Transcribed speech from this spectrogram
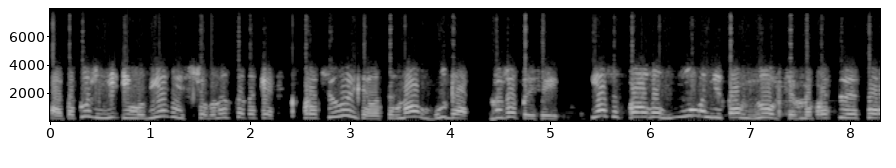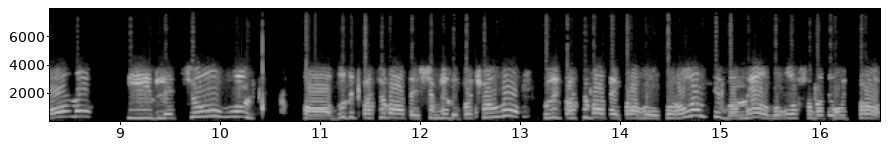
А також є імовірність, що вони все таки спрацюють, але сигнал буде дуже тихий. Є ще справа в Умані, там зовсім не працює сирени, і для цього е, будуть працювати, щоб люди почули, будуть працювати правоохоронці. Вони оголошуватимуть про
